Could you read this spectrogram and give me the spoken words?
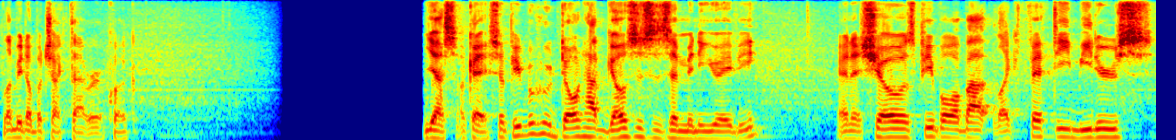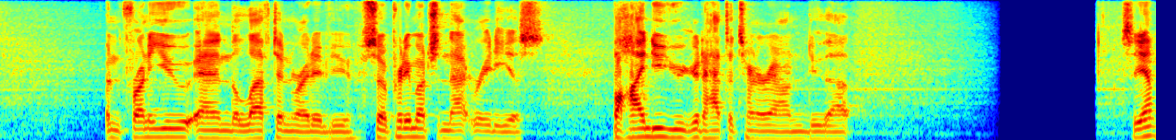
Let me double check that real quick. Yes. Okay. So people who don't have ghosts, this is a mini UAV, and it shows people about like 50 meters in front of you and the left and right of you. So pretty much in that radius. Behind you, you're gonna have to turn around and do that. So yeah,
